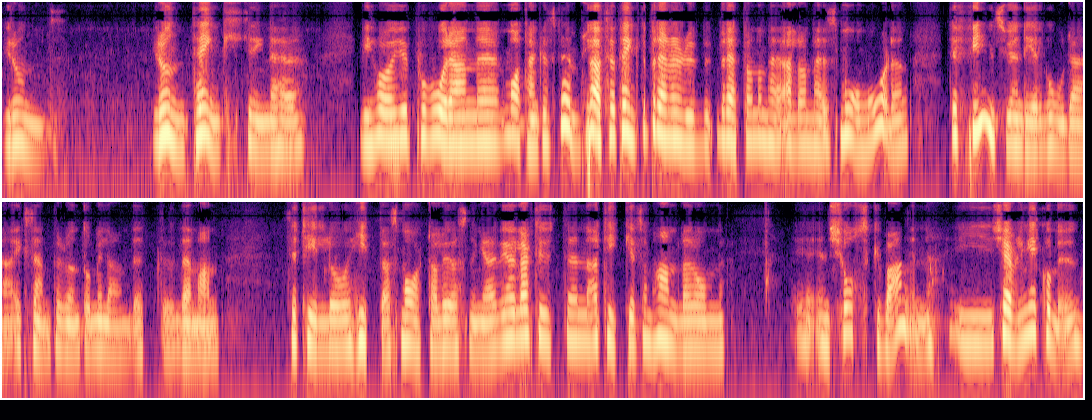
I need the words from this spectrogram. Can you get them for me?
grund, grundtänk kring det här. Vi har ju på våran eh, Mattankens webbplats, alltså jag tänkte på det när du berättade om de här, alla de här småmålen. Det finns ju en del goda exempel runt om i landet eh, där man ser till att hitta smarta lösningar. Vi har lagt ut en artikel som handlar om en kioskvagn i Kävlinge kommun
